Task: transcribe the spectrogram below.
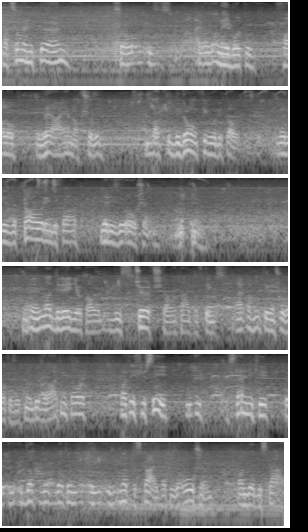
but so many turn, so I was unable to follow where I am actually. But the drone figured it out. There is the tower in the far, there is the ocean. Uh, not the radio tower, this church tower type of things. I'm not even sure what is it. Maybe the lighting tower. But if you see, standing here, uh, uh, that, that, that, not the sky, that is the ocean under the sky.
